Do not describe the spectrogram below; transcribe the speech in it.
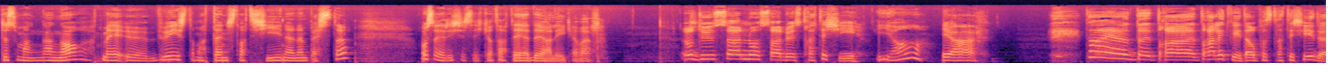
det så mange ganger at vi er overbevist om at den strategien er den beste, og så er det ikke sikkert at det er det allikevel. Og du sa, nå sa du strategi. Ja. Ja. Da, dra, dra litt videre på strategi, du.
